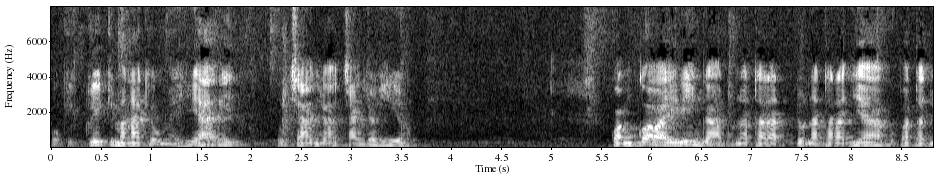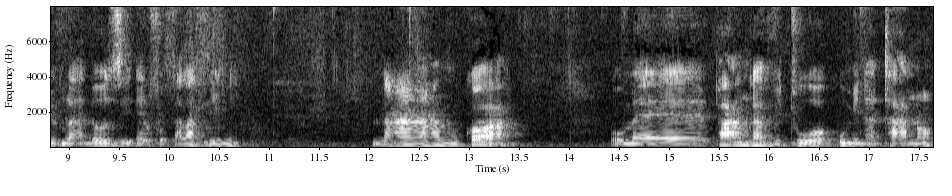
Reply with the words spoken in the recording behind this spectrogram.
Ukikliki manake umehiari kuchanjwa chanjo hiyo. Kwa mkoa wa Iringa tunatara, tunatarajia kupata jumla ya dozi elfu thelathini na mkoa umepanga vituo kumi na tano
